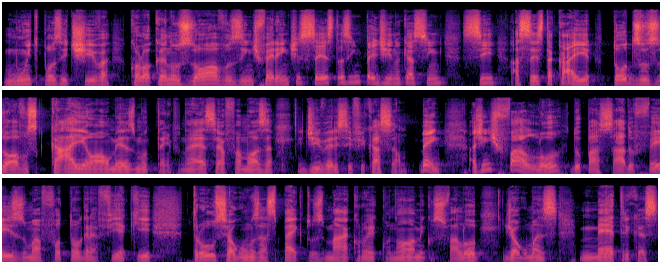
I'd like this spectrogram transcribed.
muito positiva, colocando os ovos em diferentes cestas, impedindo que assim, se a cesta cair, todos os ovos caiam ao mesmo tempo. Né? Essa é a famosa diversificação. Bem, a gente falou do passado, fez uma fotografia aqui, trouxe alguns aspectos macroeconômicos, falou de algumas métricas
